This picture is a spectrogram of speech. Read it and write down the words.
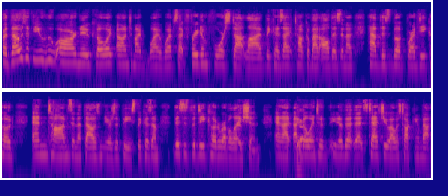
for those of you who are new, go onto my, my website, freedomforce.live, because I talk about all this and I have this book where I decode end times in a thousand years of peace because I'm, this is the decode of revelation. And I, I go into, you know, that, that statue I was talking about,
